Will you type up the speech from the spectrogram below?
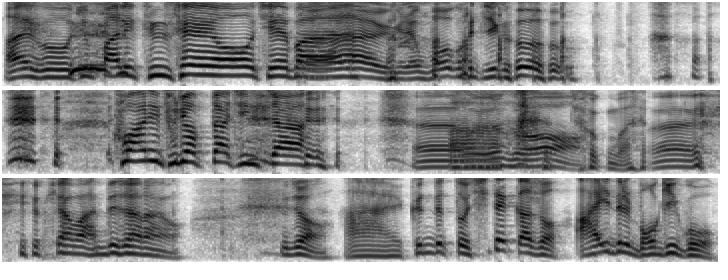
아이고 좀 빨리 드세요 제발. 아, 그냥 먹어 지금. 후안이 두렵다 진짜. 에, 뭐 이런 거. 정말. 에, 이렇게 하면 안 되잖아요. 그죠? 아, 근데 또 시댁 가서 아이들 먹이고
